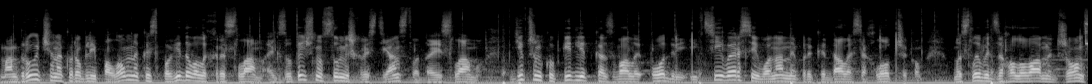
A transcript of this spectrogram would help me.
Мандруючи на кораблі, паломники сповідували хрислам, екзотичну суміш християнства та ісламу. Дівчинку підлітка звали Одрі, і в цій версії вона не прикидалася хлопчиком. Мисливець за головами Джонс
